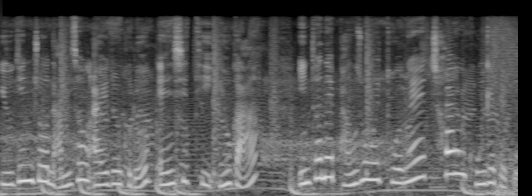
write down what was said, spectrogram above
6인조 남성 아이돌 그룹 NCT U가 인터넷 방송을 통해 처음 공개되고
